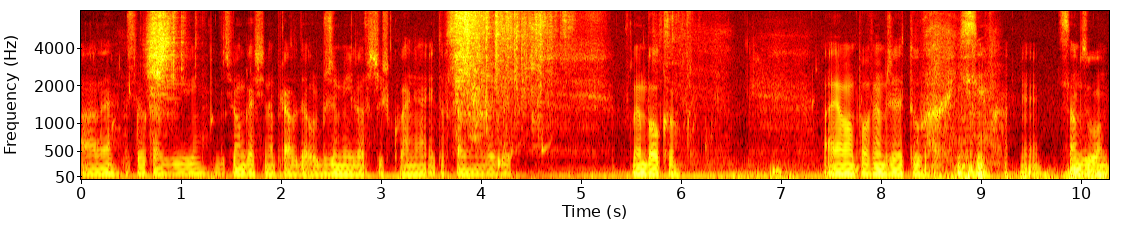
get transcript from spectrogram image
Ale przy okazji wyciąga się naprawdę olbrzymie ilości szkła, nie? I to wcale nie leży głęboko. A ja wam powiem, że tu nic nie ma, nie? Sam złom.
